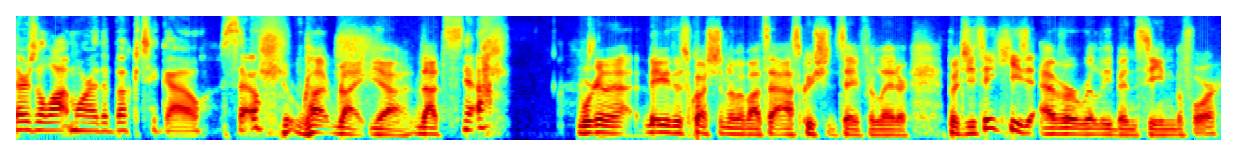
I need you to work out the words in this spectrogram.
there's a lot more of the book to go so. Right right yeah that's yeah. We're gonna maybe this question i'm about to ask we should save for later but do you think he's ever really been seen before?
